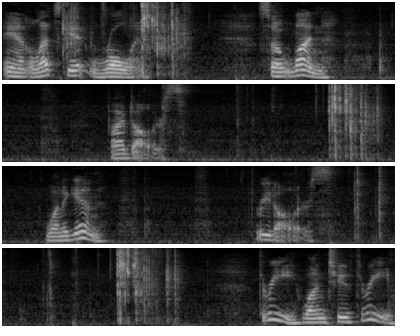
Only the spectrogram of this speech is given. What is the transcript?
and let's get rolling. So one, five dollars. One again, three dollars. Three, one, two, three.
